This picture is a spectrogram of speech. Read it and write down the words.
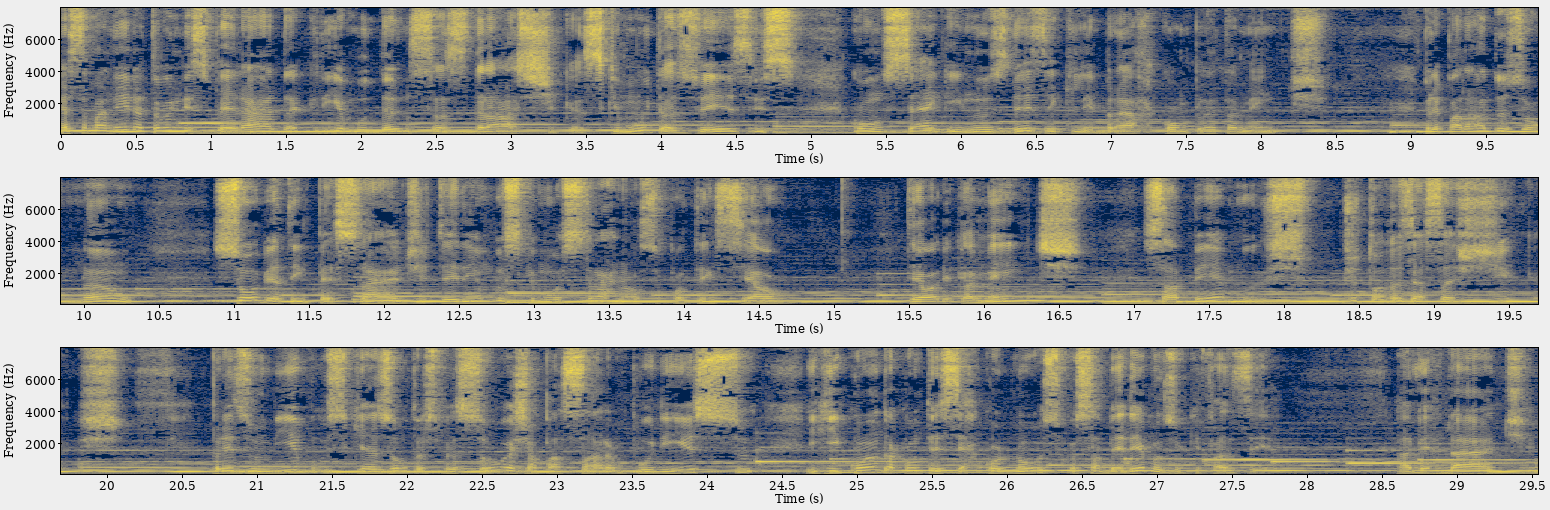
Essa maneira tão inesperada cria mudanças drásticas que muitas vezes conseguem nos desequilibrar completamente. Preparados ou não, sob a tempestade, teremos que mostrar nosso potencial. Teoricamente, sabemos de todas essas dicas. Presumimos que as outras pessoas já passaram por isso e que quando acontecer conosco saberemos o que fazer. A verdade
